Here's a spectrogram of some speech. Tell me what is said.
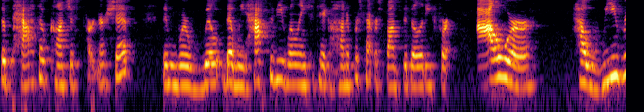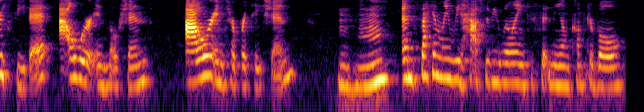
the path of conscious partnership, then we're will then we have to be willing to take 100% responsibility for our how we receive it, our emotions, our interpretation. Mm-hmm. And secondly, we have to be willing to sit in the uncomfortable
